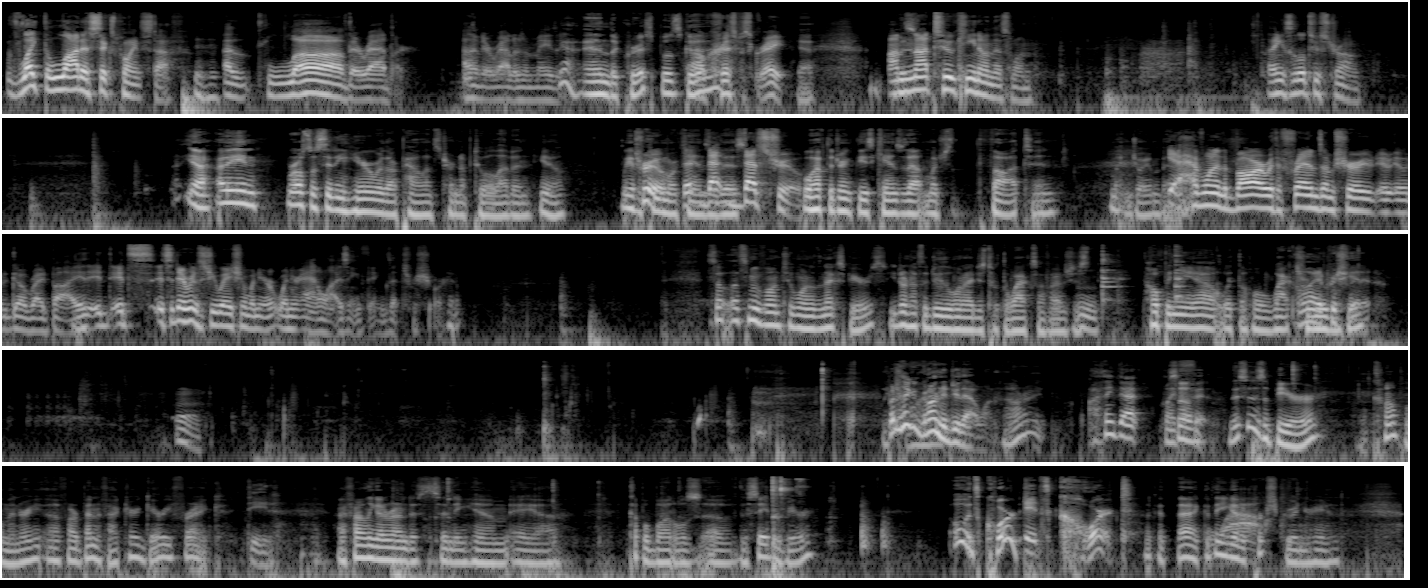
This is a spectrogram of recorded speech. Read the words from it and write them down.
I've liked a lot of Sixpoint stuff. Mm-hmm. I love their Rattler. I think their Radler's amazing. Yeah, and the crisp was oh, good. Oh, crisp was great. Yeah. I'm not too keen on this one. I think it's a little too strong. Yeah, I mean, we're also sitting here with our palates turned up to 11, you know. We have a few more cans that- of this. That's true. We'll have to drink these cans without much thought and might enjoy them better. yeah, have one at the bar with the friends. I'm sure it, it would go right by. It, it, it's it's a different situation when you're when you're analyzing things. That's for sure. So let's move on to one of the next beers. You don't have to do the one I just took the wax off. I was just helping you out with the whole wax Mm. Oh, I appreciate thing. it. But I think I'm going to do that one. All right. I think that might so fit. this is a beer complimentary of our benefactor, Gary Frank. Indeed. I finally got around to sending him a uh, couple bottles of the Saber beer. Oh, it's corked. It's corked. Look at that. Good thing you got Wow. a corkscrew in your hand.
